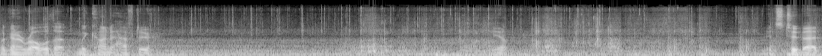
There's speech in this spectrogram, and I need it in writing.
We're gonna roll with it. We kinda have to. Yep. It's too bad.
